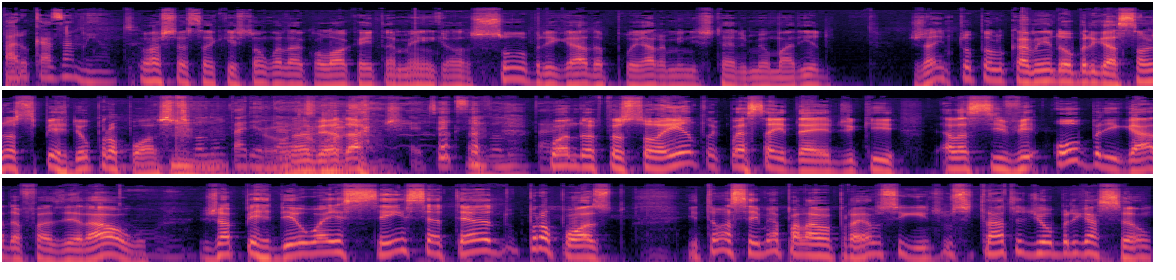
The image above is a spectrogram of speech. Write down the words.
para o casamento. Eu acho essa questão, quando ela coloca aí também, que ela sou obrigada a apoiar o ministério do meu marido, já entrou pelo caminho da obrigação, já se perdeu o propósito. Voluntariedade. Não é verdade? É, tinha que ser voluntário. Quando a pessoa entra com essa ideia de que ela se vê obrigada a fazer algo, já perdeu a essência até do propósito. Então, assim, minha palavra para ela é o seguinte: não se trata de obrigação,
